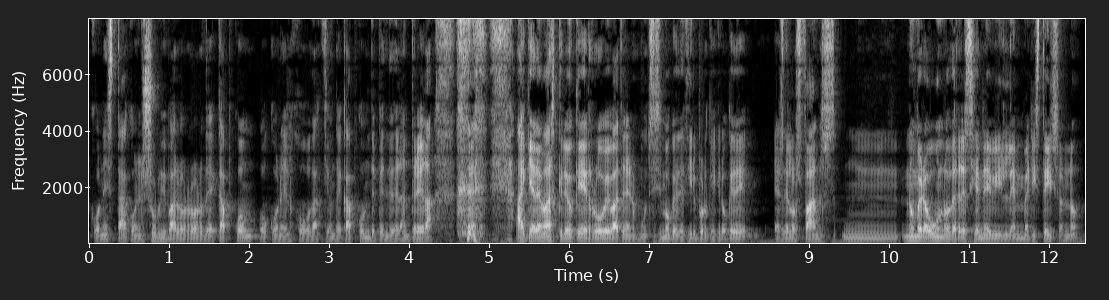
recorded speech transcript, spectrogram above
con esta, con el survival horror de Capcom o con el juego de acción de Capcom, depende de la entrega. Aquí además creo que Robe va a tener muchísimo que decir porque creo que es de los fans mmm, número uno de Resident Evil en Mary Station, ¿no?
